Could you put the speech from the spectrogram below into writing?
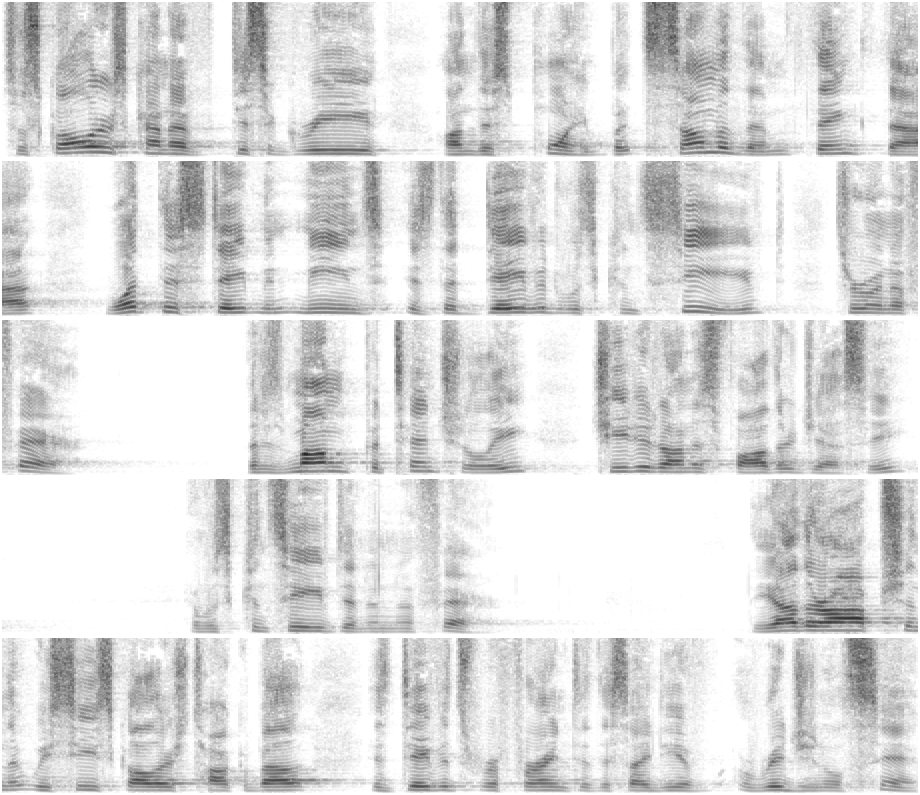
So scholars kind of disagree on this point, but some of them think that what this statement means is that David was conceived through an affair, that his mom potentially cheated on his father Jesse and was conceived in an affair. The other option that we see scholars talk about is David's referring to this idea of original sin.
